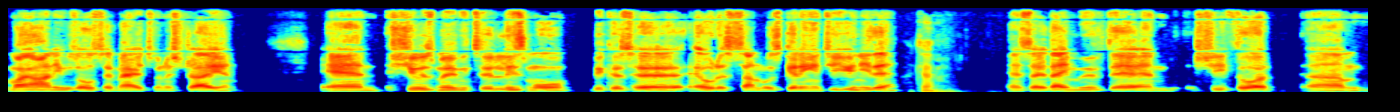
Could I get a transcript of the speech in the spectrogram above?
my auntie was also married to an Australian, and she was moving to Lismore because her eldest son was getting into uni there. Okay. And so they moved there, and she thought um,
